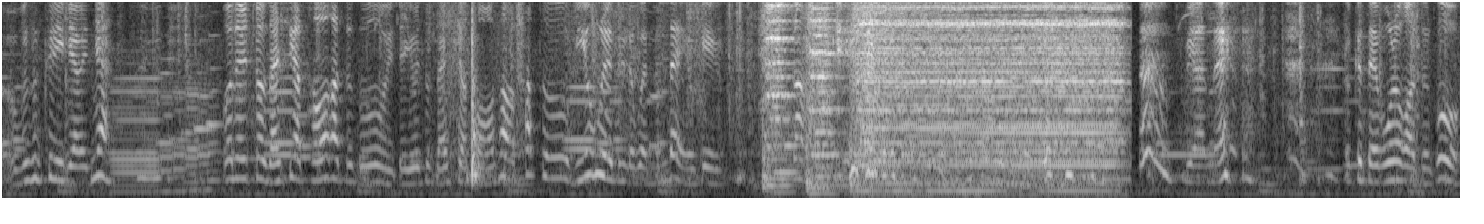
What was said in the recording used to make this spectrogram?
어, 무슨 큰일이냐면요. 오늘 좀 날씨가 더워가지고 이제 요즘 날씨가 더워서 타투 미용을 해주려고 했는데 여기 딱 미안해 이렇게 돼버려가지고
